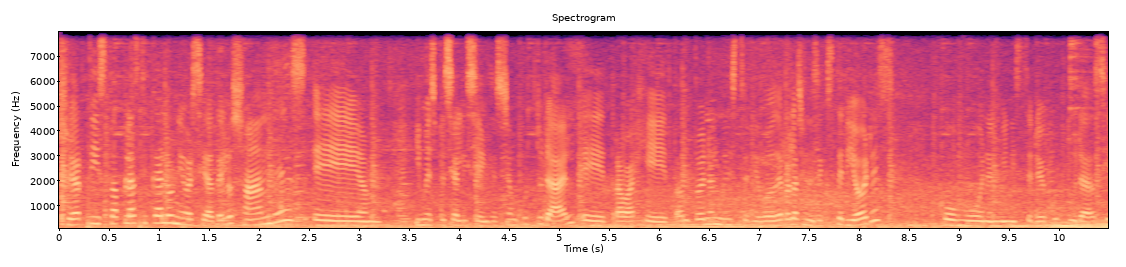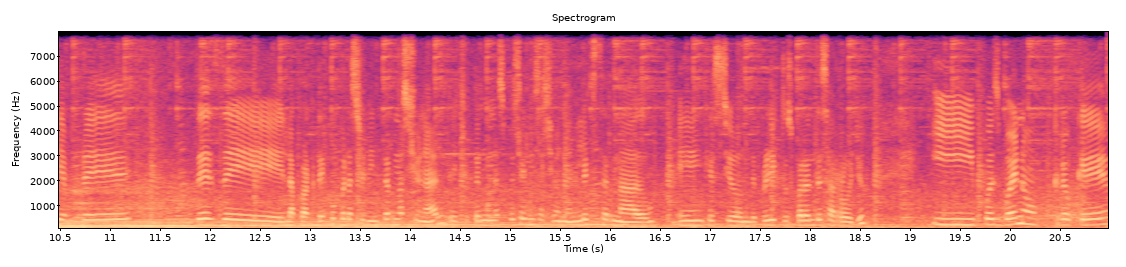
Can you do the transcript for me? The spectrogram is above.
yo soy artista plástica de la Universidad de los Andes eh, y me especialicé en gestión cultural. Eh, trabajé tanto en el Ministerio de Relaciones Exteriores como en el Ministerio de Cultura, siempre desde la parte de cooperación internacional. De hecho, tengo una especialización en el externado en gestión de proyectos para el desarrollo. Y pues bueno, creo que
